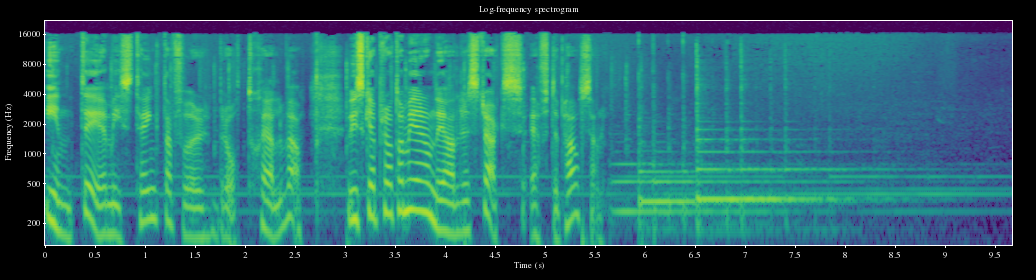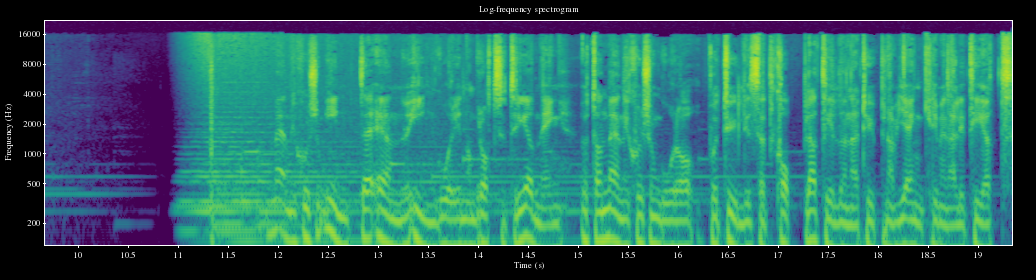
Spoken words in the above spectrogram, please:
inte är misstänkta för brott själva. Vi ska prata mer om det alldeles strax, efter pausen. Människor som inte ännu ingår i någon brottsutredning utan människor som går att på ett tydligt sätt koppla till den här typen av gängkriminalitet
